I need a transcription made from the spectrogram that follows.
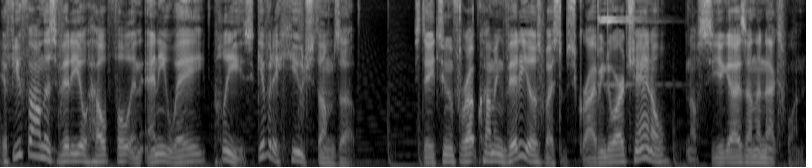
If you found this video helpful in any way, please give it a huge thumbs up. Stay tuned for upcoming videos by subscribing to our channel, and I'll see you guys on the next one.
